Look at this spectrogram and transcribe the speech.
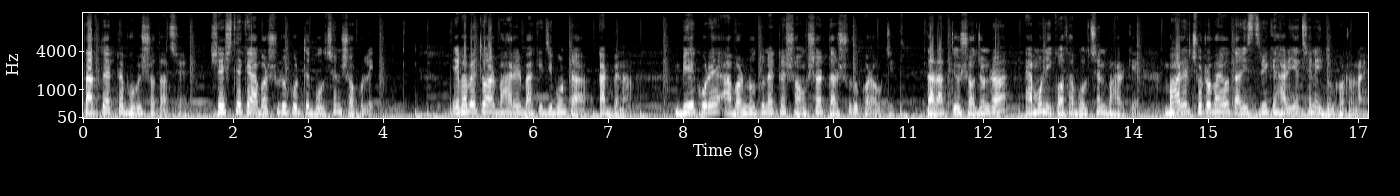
তার তো একটা ভবিষ্যৎ আছে। শেষ থেকে আবার শুরু করতে বলছেন সকলেই এভাবে তো আর বাহারের বাকি জীবনটা কাটবে না। বিয়ে করে আবার নতুন একটা সংসার তার শুরু করা উচিত। তার আত্মীয় স্বজনরা এমনই কথা বলছেন বাহারকে। বাহারের ছোট ভাইও তার স্ত্রীকে হারিয়েছেন এই দুর্ঘটনায়।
